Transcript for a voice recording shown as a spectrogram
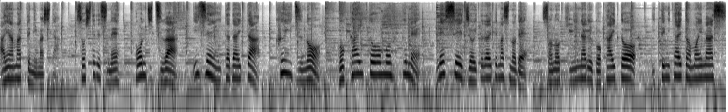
謝ってみました。そしてですね本日は以前いただいたクイズのご回答も含めメッセージをいただいてますのでその気になるご回答行ってみたいと思います。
